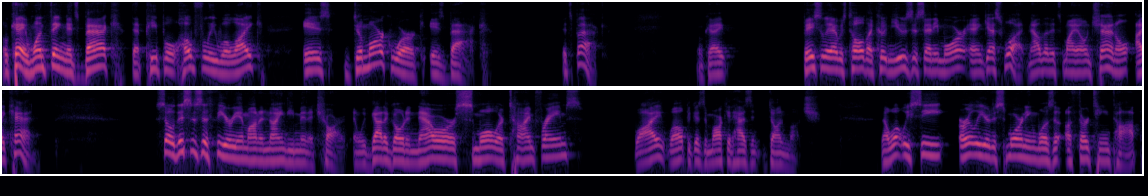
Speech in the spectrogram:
Okay, one thing that's back that people hopefully will like is DeMark work is back. It's back. Okay. Basically, I was told I couldn't use this anymore. And guess what? Now that it's my own channel, I can. So this is Ethereum on a 90 minute chart. And we've got to go to narrower, smaller time frames why? Well, because the market hasn't done much. Now, what we see earlier this morning was a, a 13 top,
